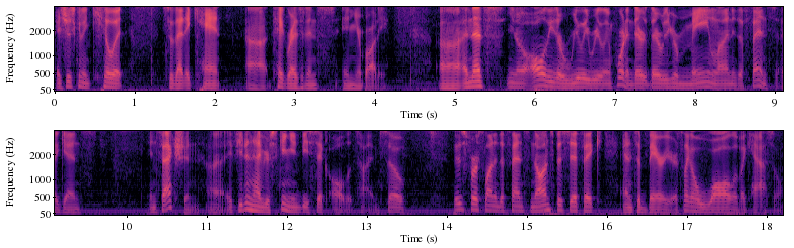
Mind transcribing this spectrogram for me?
It's just going to kill it so that it can't uh, take residence in your body. Uh, and that's you know all these are really really important. They're they're your main line of defense against infection. Uh, if you didn't have your skin, you'd be sick all the time. So this first line of defense, non-specific, and it's a barrier. It's like a wall of a castle.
